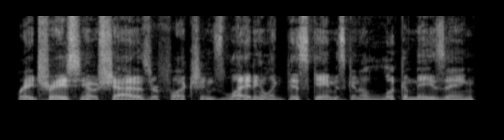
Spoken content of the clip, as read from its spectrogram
ray trace, you know, shadows, reflections, lighting. Like this game is going to look amazing.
